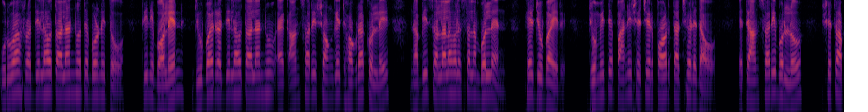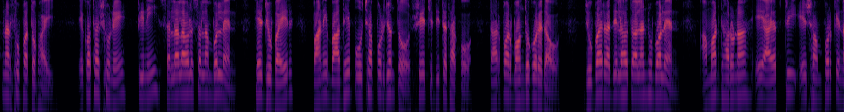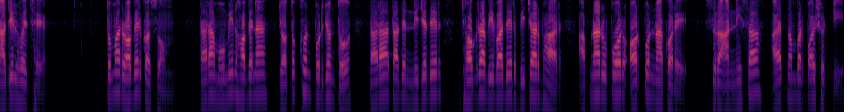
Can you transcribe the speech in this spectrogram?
উরওয়াহ রদিল্লাহ তাল্লাহ্ন হতে বর্ণিত। তিনি বলেন, জুবাইর রদিল্লাহ তাল্লাহ্ন এক আনসারির সঙ্গে ঝগড়া করলে নবী সাল্লাহ সাল্লাম বললেন, হে জুবাইর, জমিতে পানি সেচের পর তা ছেড়ে দাও। এতে আনসারি বলল, সে তো আপনার ফুপাতো ভাই। একথা শুনে তিনি সাল্লাহ সাল্লাম বললেন, হে জুবাইর, পানি বাঁধে পৌঁছা পর্যন্ত সেচ দিতে থাকো, তারপর বন্ধ করে দাও। জুবাইর রাদিল্লাহ তাল্লাহ্ন বলেন, আমার ধারণা এই আয়াতটি এ সম্পর্কে নাজিল হয়েছে। তোমার রবের কসম। তারা মুমিন হবে না। যতক্ষণ পর্যন্ত তারা তাদের নিজেদের ঝগড়া বিবাদের বিচারভার আপনার উপর অর্পণ না করে। সুরা আন নিসা আয়াত নম্বর পঁয়ষট্টি।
